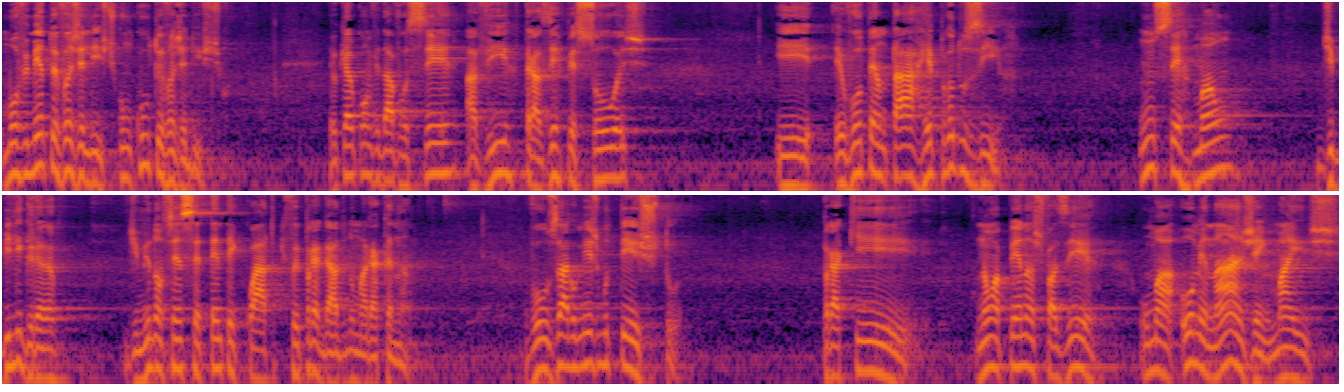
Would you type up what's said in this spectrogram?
um movimento evangelístico, um culto evangelístico. Eu quero convidar você a vir trazer pessoas e eu vou tentar reproduzir um sermão de Billy Graham de 1974 que foi pregado no Maracanã. Vou usar o mesmo texto para que não apenas fazer uma homenagem, mas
